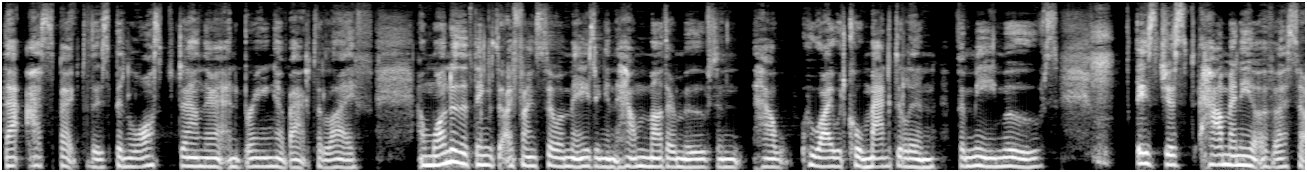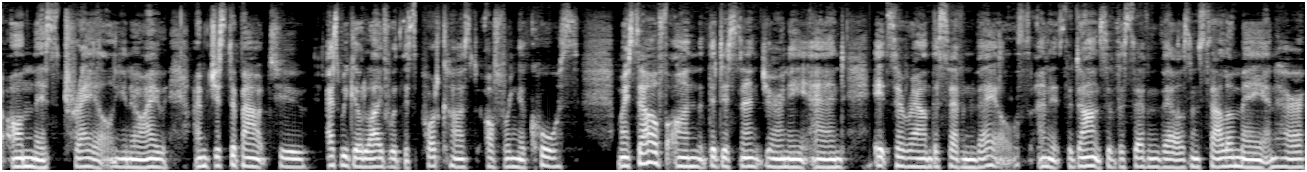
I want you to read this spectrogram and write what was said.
that aspect that's been lost down there and bringing her back to life. And one of the things that I find so amazing in how mother moves and how, who I would call Magdalene for me moves is just how many of us are on this trail. You know, I, I'm just about to, as we go live with this podcast, offering a course myself on the descent journey and it's around the seven veils and it's the dance of the seven veils and Salome and her.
